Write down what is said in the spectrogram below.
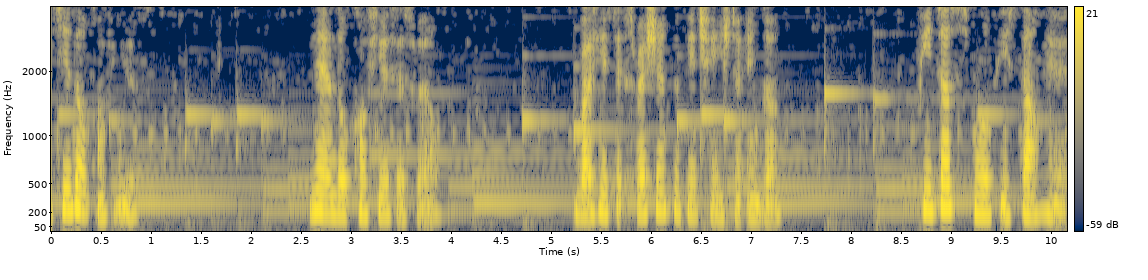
She looked confused. Ned looked confused as well, but his expression quickly changed to anger. Peter smoothed his dark hair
